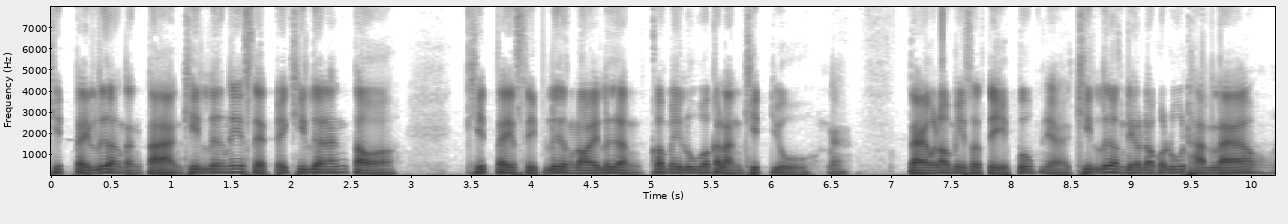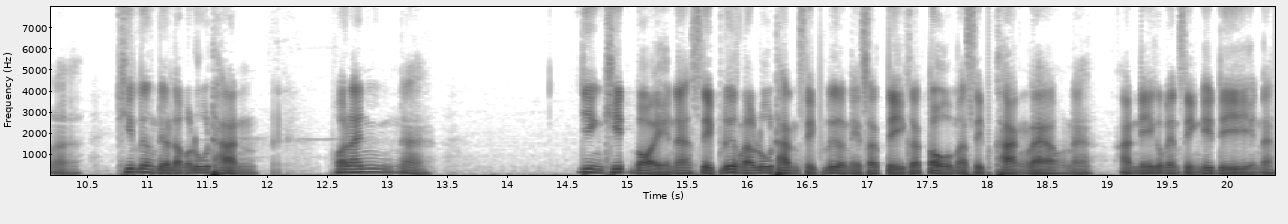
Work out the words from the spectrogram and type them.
คิดไปเรื่องต่างๆ คิดเรื่องนี้เสร็จไปคิดเรื่องนั้นต่อ คิดไปสิบเรื่องร้อยเรื่อง ก็ไม่รู้ว่ากำลังคิดอยู่นะ แต่เรามีสติปุ๊บเนี่ย คิดเรื่องเดียวเราก็รู้ทันแล้วคิดเรื่องเดียวเราก็รู้ทัน เพราะนั้นนะยิ่งคิดบ่อยนะสิบเรื่องเรารู้ทันสิบเรื่องในสติก็โตมาสิบครั้งแล้วนะ อันนี้ก็เป็นสิ่งที่ดีนะ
